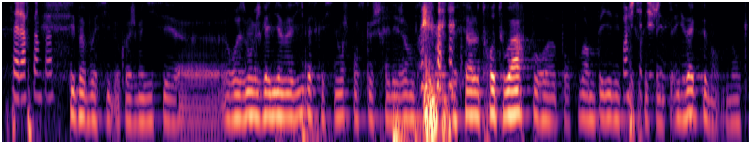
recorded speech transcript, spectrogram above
Ça a l'air sympa. C'est pas possible. Quoi. Je me dis, c'est euh, heureusement que je gagne bien ma vie parce que sinon, je pense que je serais déjà en train de, faire le trottoir pour, pour pouvoir me payer des trucs Street Fighter. Exactement. Donc,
